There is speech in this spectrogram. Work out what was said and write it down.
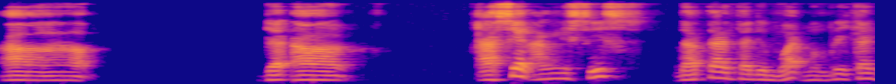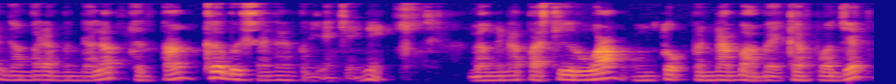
Uh, uh, hasil analisis data yang tadi buat memberikan gambaran mendalam tentang kebersihanan pendiri enjin ini mengenai pasti ruang untuk penambahbaikan projek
